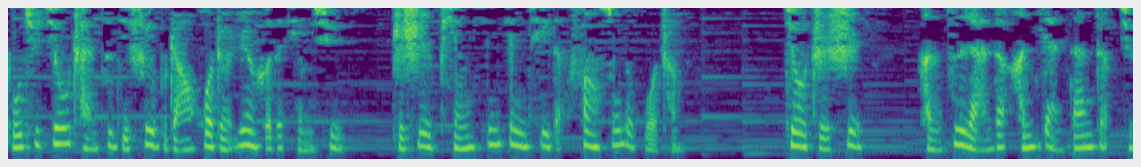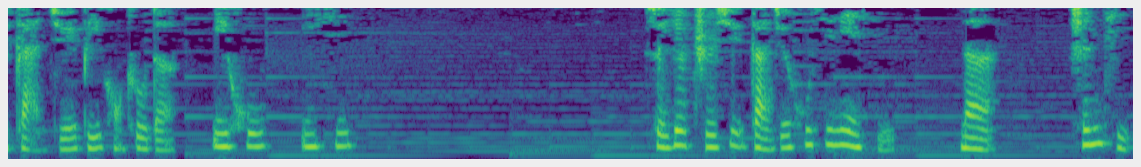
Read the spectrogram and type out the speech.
不去纠缠自己睡不着或者任何的情绪，只是平心静气的放松的过程，就只是很自然的、很简单的去感觉鼻孔处的一呼。依稀，随着持续感觉呼吸练习，那身体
